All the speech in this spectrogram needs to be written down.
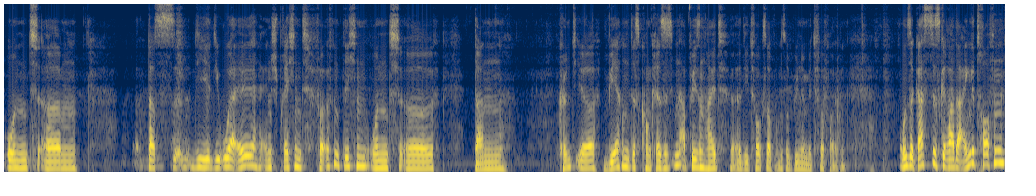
und ähm, das, die, die URL entsprechend veröffentlichen und äh, dann könnt ihr während des Kongresses in Abwesenheit äh, die Talks auf unserer Bühne mitverfolgen. Unser Gast ist gerade eingetroffen.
